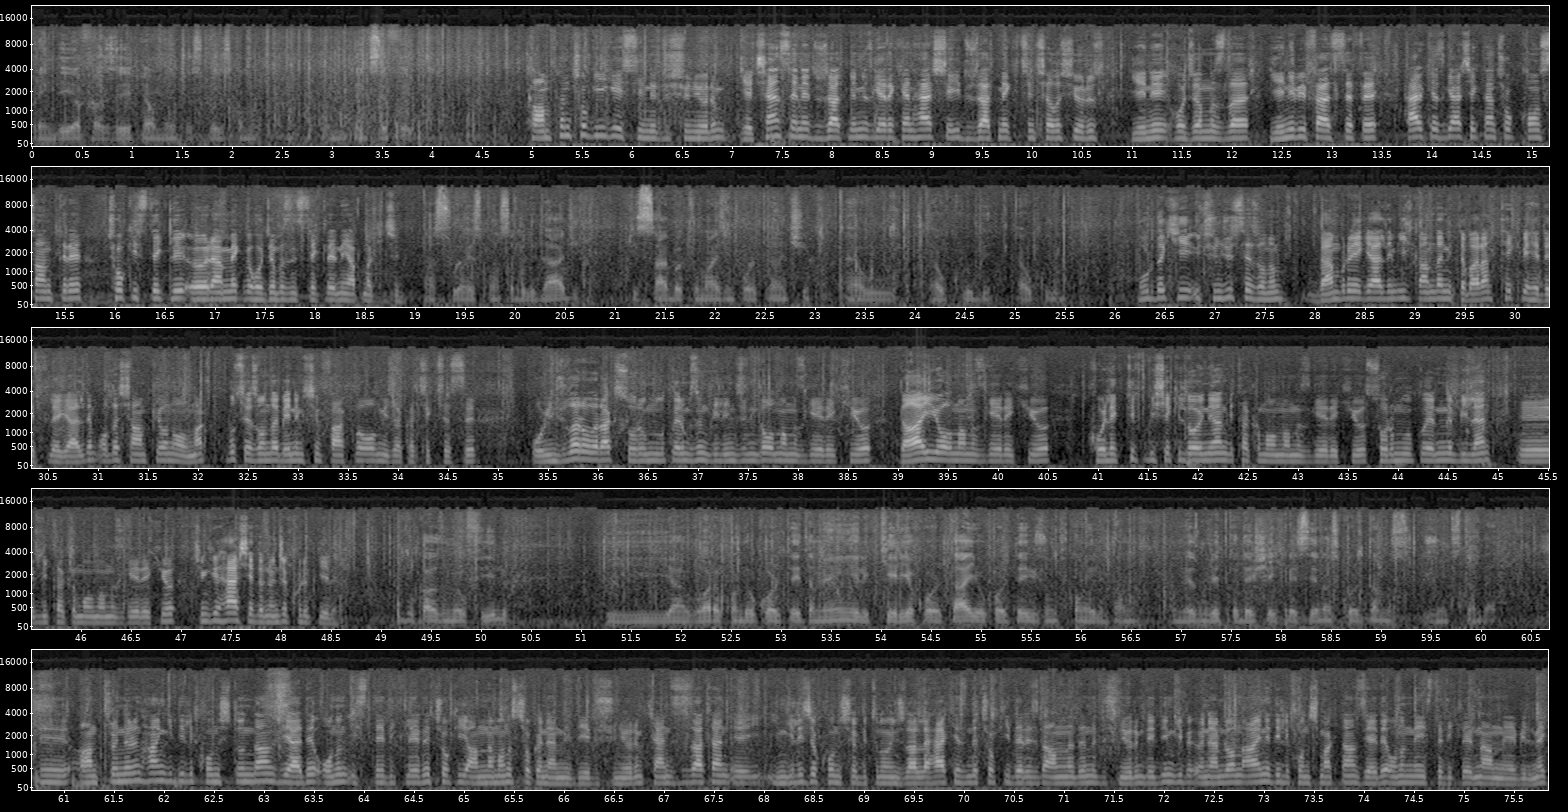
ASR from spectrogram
aprender a fazer realmente as coisas como, como tem que ser feito. Kampın çok iyi geçtiğini düşünüyorum. Geçen sene düzeltmemiz gereken her şeyi düzeltmek için çalışıyoruz. Yeni hocamızla, yeni bir felsefe. Herkes gerçekten çok konsantre, çok istekli öğrenmek ve hocamızın isteklerini yapmak için. A sua responsabilidade e saiba que o mais importante é o, é o clube, é o clube. Buradaki üçüncü sezonum. Ben buraya geldiğim ilk andan itibaren tek bir hedefle geldim. O da şampiyon olmak. Bu sezonda benim için farklı olmayacak açıkçası. Oyuncular olarak sorumluluklarımızın bilincinde olmamız gerekiyor. Daha iyi olmamız gerekiyor. Kolektif bir şekilde oynayan bir takım olmamız gerekiyor. Sorumluluklarını bilen e, bir takım olmamız gerekiyor. Çünkü her şeyden önce kulüp gelir. Por causa do meu filho. E agora quando eu cortei também, ele queria cortar e eu cortei junto com ele. Então, do mesmo jeito que eu deixei crescer, nós cortamos juntos também. Ee, antrenörün hangi dili konuştuğundan ziyade onun istediklerini çok iyi anlamanız çok önemli diye düşünüyorum. Kendisi zaten e, İngilizce konuşuyor bütün oyuncularla. Herkesin de çok iyi derecede anladığını düşünüyorum. Dediğim gibi önemli olan aynı dili konuşmaktan ziyade onun ne istediklerini anlayabilmek.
